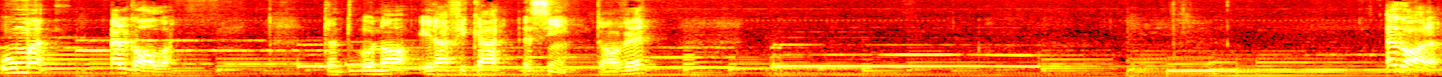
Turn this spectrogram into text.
uma argola. Portanto, o nó irá ficar assim. Estão a ver? Agora,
